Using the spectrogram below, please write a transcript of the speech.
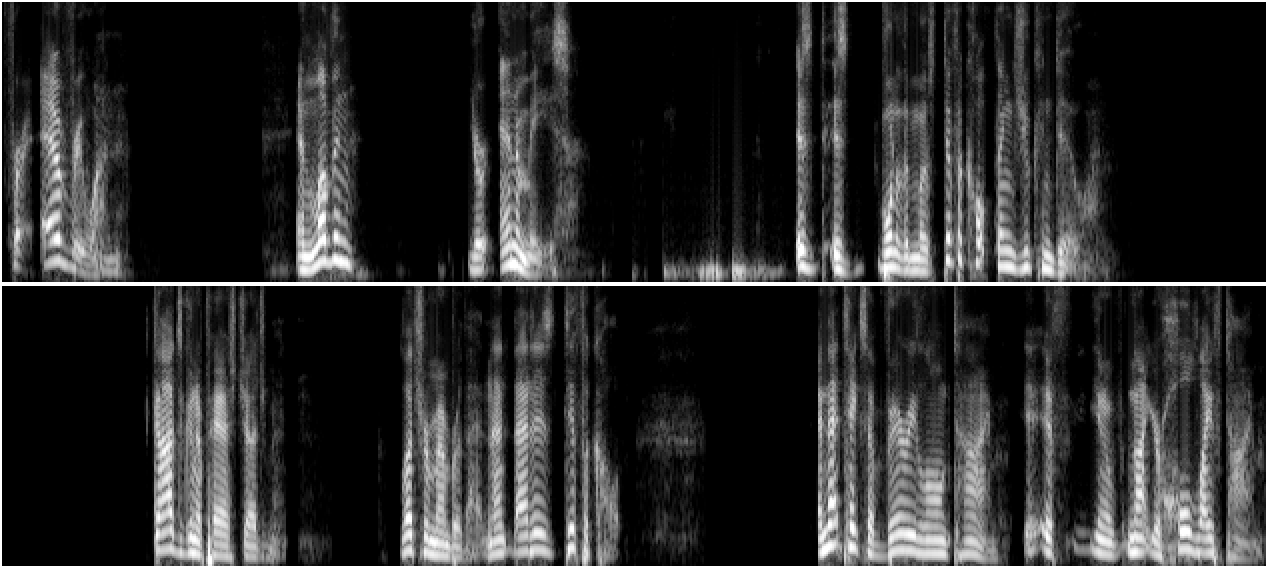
for everyone. And loving your enemies is, is one of the most difficult things you can do. God's going to pass judgment. Let's remember that. And that, that is difficult. And that takes a very long time. If, you know, not your whole lifetime.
